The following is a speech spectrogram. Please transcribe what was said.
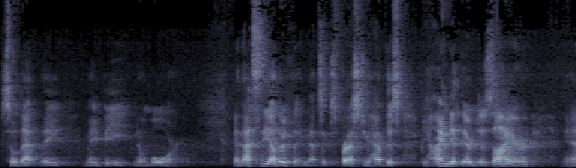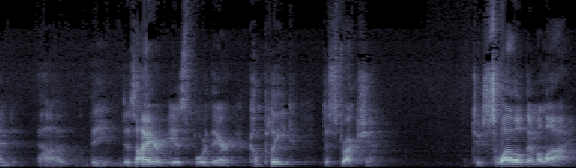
so that they may be no more. And that's the other thing that's expressed. You have this behind it, their desire, and uh, the desire is for their complete destruction, to swallow them alive,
